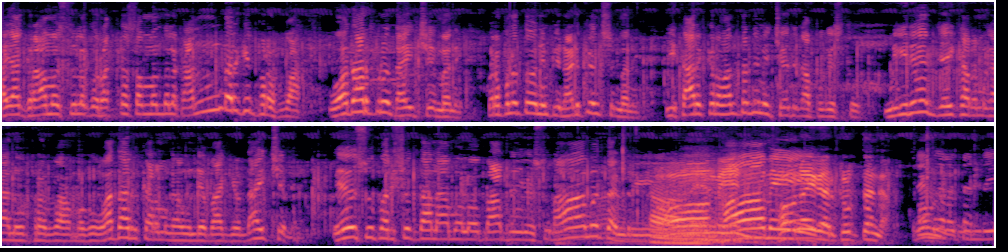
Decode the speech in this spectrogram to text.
ఆయా గ్రామస్తులకు రక్త సంబంధాలకు అందరికీ ప్రభు ఓదార్పును దయచేయమని కృపలతో నింపి నడిపించమని ఈ కార్యక్రమం అంతటిని మీ చేతికి అప్పగిస్తూ మీరే జయకరంగాను ప్రభు ఒక ఓదార్కరంగా ఉండే భాగ్యం దయచేయమని యేసు పరిశుద్ధ నామంలో ప్రార్థన చేస్తున్నాము తండ్రి. క్లుప్తంగా. ప్రేమగల తండ్రి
